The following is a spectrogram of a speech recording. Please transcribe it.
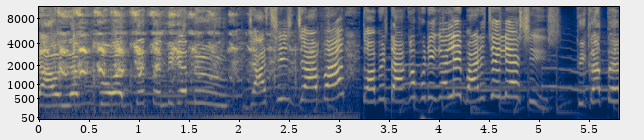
তাহলে আমি বলতে তেলি কেন? যাচ্ছিস যা বাপ তবে টাকা ফুটে গেলে বাড়ি চলে আসিস। ঠিক আছে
